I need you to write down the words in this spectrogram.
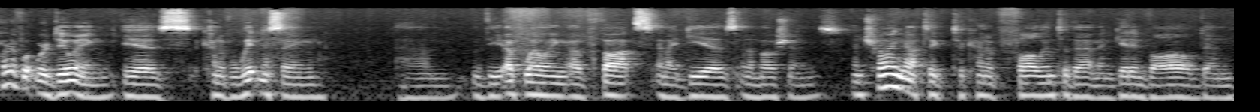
part of what we're doing is kind of witnessing um, the upwelling of thoughts and ideas and emotions and trying not to, to kind of fall into them and get involved and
